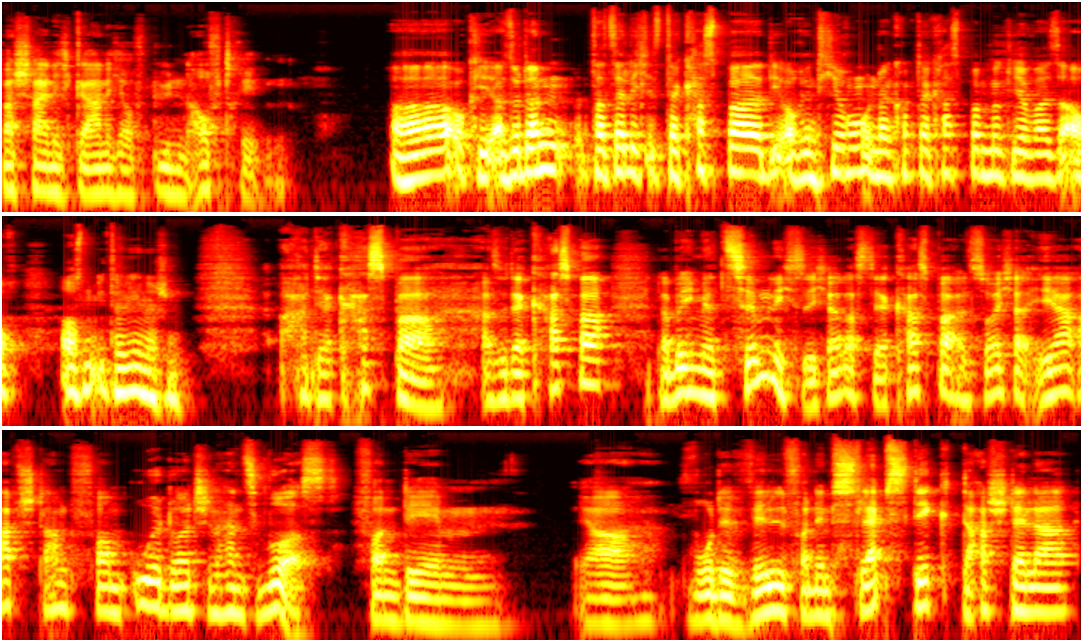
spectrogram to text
wahrscheinlich gar nicht auf Bühnen auftreten. Ah, okay, also dann tatsächlich ist der Kasper die Orientierung und dann kommt der Kasper möglicherweise auch aus dem Italienischen. Ah, der Kasper. Also der Kasper, da bin ich mir ziemlich sicher, dass der Kasper als solcher eher abstammt vom urdeutschen Hans Wurst. Von dem, ja, Vaudeville, von dem Slapstick-Darsteller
